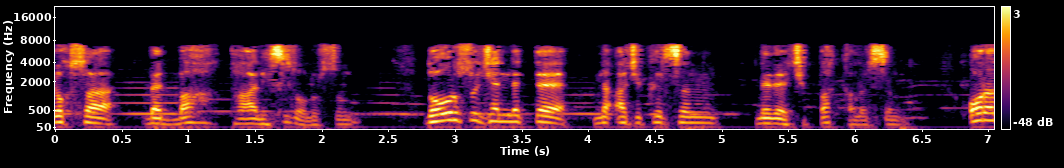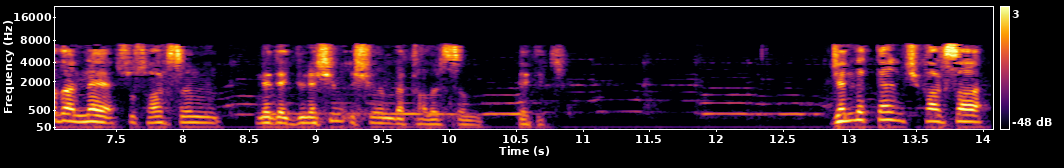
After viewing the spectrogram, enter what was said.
yoksa bedbah talihsiz olursun. Doğrusu cennette ne acıkırsın ne de çıplak kalırsın. Orada ne susarsın ne de güneşin ışığında kalırsın dedik. Cennetten çıkarsa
